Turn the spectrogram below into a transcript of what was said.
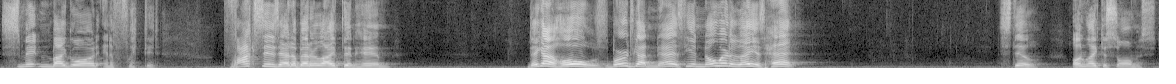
smitten by God, and afflicted. Foxes had a better life than him. They got holes, birds got nests. He had nowhere to lay his head. Still, unlike the psalmist,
